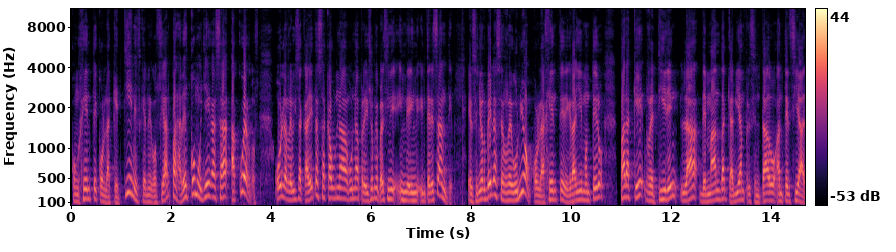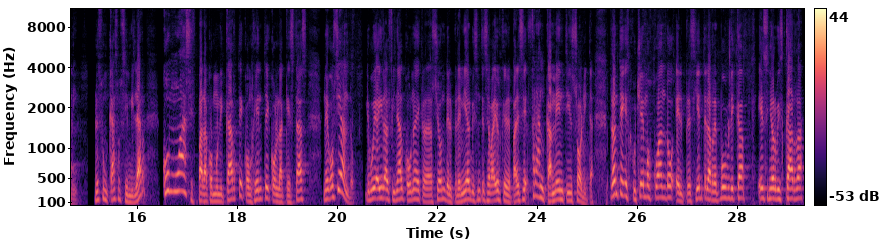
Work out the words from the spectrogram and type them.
con gente con la que tienes que negociar para ver cómo llegas a acuerdos? Hoy la revista Careta saca una, una predicción que parece interesante. El señor Vela se reunió con la gente de Graña y Montero para que retiren la demanda que habían presentado ante el CIADI. ¿No es un caso similar? ¿Cómo haces para comunicarte con gente con la que estás negociando? Y voy a ir al final con una declaración del Premier Vicente Ceballos que me parece francamente insólita. Pero antes escuchemos cuando el presidente de la República, el señor Vizcarra,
